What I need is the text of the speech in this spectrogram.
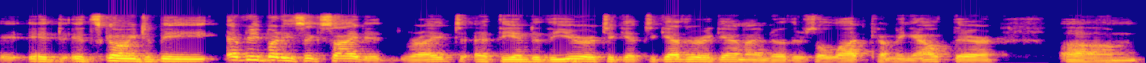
it, it's going to be everybody's excited, right? At the end of the year to get together again. I know there's a lot coming out there. Um,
